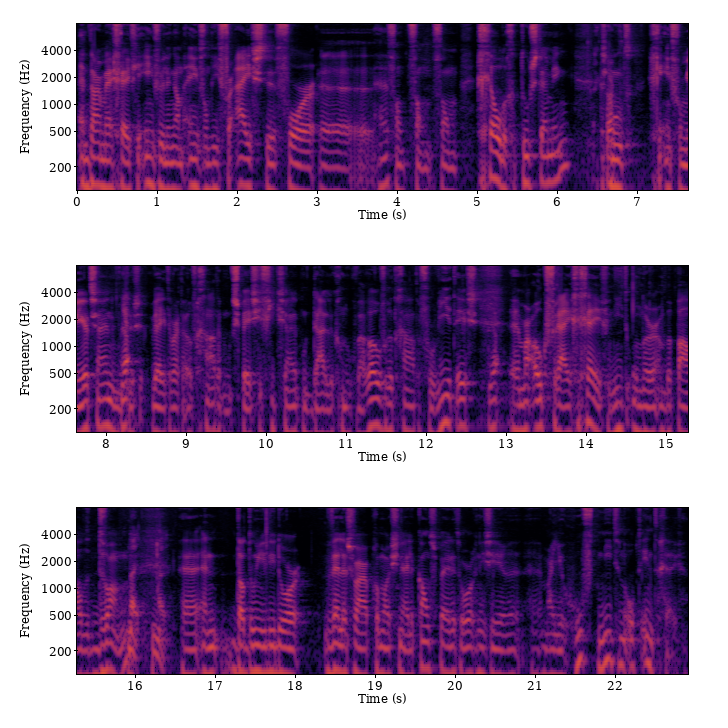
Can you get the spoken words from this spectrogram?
En daarmee geef je invulling aan een van die vereisten voor, uh, van, van, van geldige toestemming. Exact. Het moet geïnformeerd zijn, het moet ja. dus weten waar het over gaat, het moet specifiek zijn, het moet duidelijk genoeg waarover het gaat of voor wie het is, ja. uh, maar ook vrijgegeven, niet onder een bepaalde dwang. Nee, nee. en dat doen jullie door weliswaar promotionele kansspelen te organiseren, maar je hoeft niet een opt-in te geven.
